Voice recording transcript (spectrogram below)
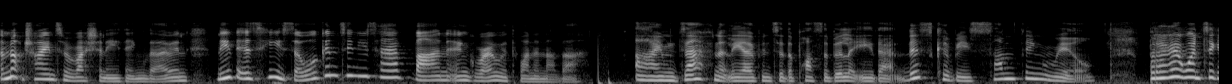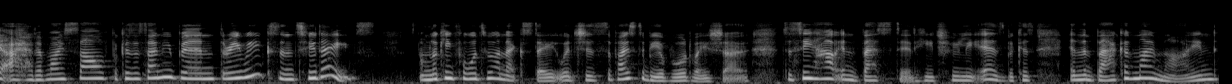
I'm not trying to rush anything though, and neither is he, so we'll continue to have fun and grow with one another. I'm definitely open to the possibility that this could be something real, but I don't want to get ahead of myself because it's only been three weeks and two dates. I'm looking forward to our next date, which is supposed to be a Broadway show, to see how invested he truly is. Because in the back of my mind,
